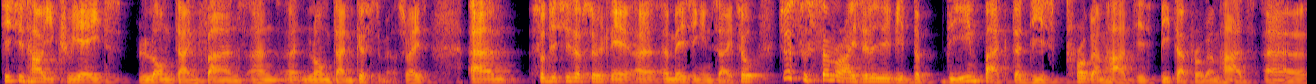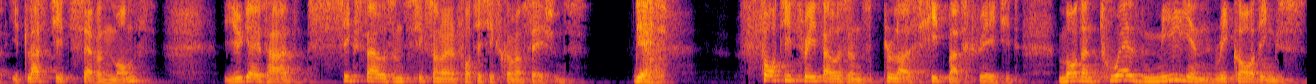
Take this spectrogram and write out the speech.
This is how you create long-time fans and, and long-time customers, right? Um, so this is absolutely an amazing insight. So just to summarize a little bit the, the impact that this program had, this beta program had, uh, it lasted seven months. You guys had 6,646 conversations. Yes. 43,000 plus heat maps created, more than 12 million recordings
